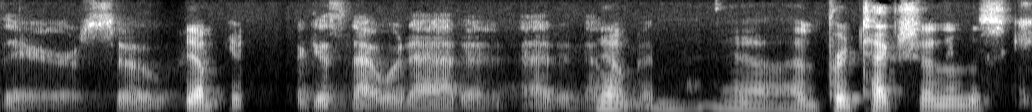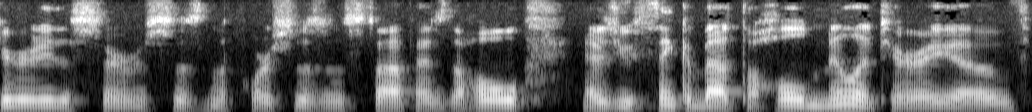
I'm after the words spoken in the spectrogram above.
there. So yep. You I guess that would add a add an element. Yep. Yeah, and protection of the security, the services, and the forces and stuff. As the whole, as you think about the whole military of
